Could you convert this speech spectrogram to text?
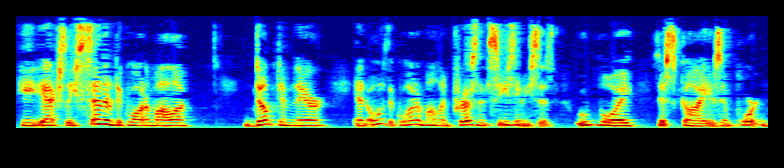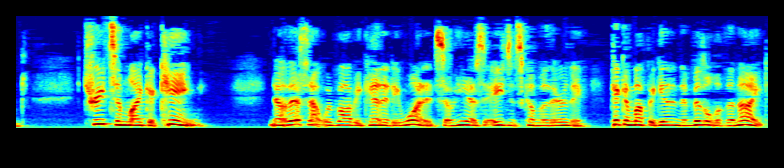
He actually sent him to Guatemala, dumped him there, and oh, the Guatemalan president sees him. He says, "Oh boy, this guy is important." Treats him like a king. Now that's not what Bobby Kennedy wanted. So he has agents come over there. They pick him up again in the middle of the night,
